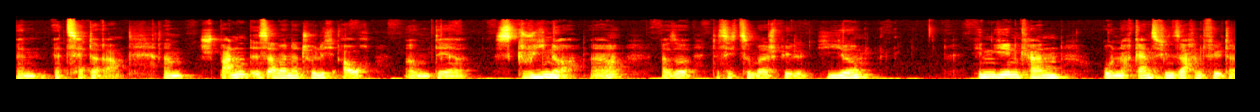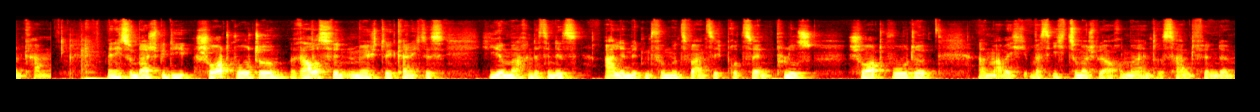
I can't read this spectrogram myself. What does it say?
ähm, etc. Ähm, spannend ist aber natürlich auch ähm, der Screener. Ja? Also, dass ich zum Beispiel hier hingehen kann und nach ganz vielen Sachen filtern kann. Wenn ich zum Beispiel die Shortquote rausfinden möchte, kann ich das hier machen. Das sind jetzt alle mit einem 25% plus Shortquote. Ähm, aber ich, was ich zum Beispiel auch immer interessant finde,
